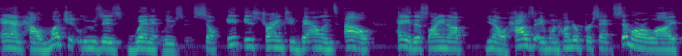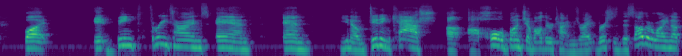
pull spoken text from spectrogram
and how much it loses when it loses. So it is trying to balance out hey, this lineup, you know, has a 100% sim ROI, but it binked three times and, and, you know, didn't cash a, a, whole bunch of other times, right? Versus this other lineup,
